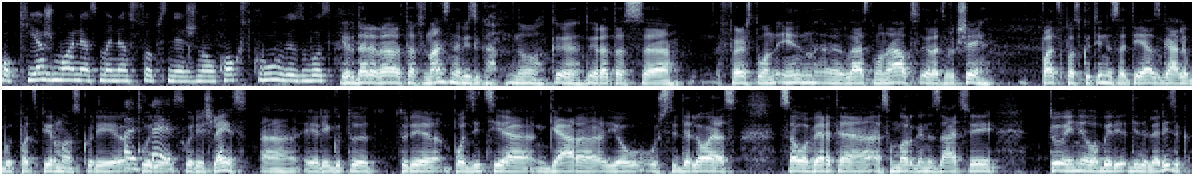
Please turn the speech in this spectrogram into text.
kokie žmonės mane sups, nežinau, koks krūvis bus. Ir dar yra ta finansinė rizika. Nu, yra tas uh, first one in, uh, last one out ir atvirkščiai pats paskutinis atėjęs gali būti pats pirmas, kurį, kurį, kurį išleis. Ir jeigu tu turi poziciją gerą, jau užsidėliojęs savo vertę esamo organizacijai, tu eini labai didelę riziką,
